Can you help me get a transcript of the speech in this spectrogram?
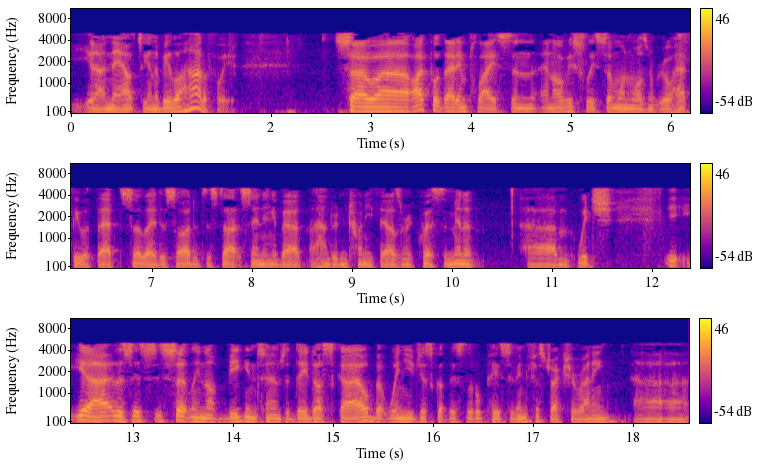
you know now it's going to be a lot harder for you. So uh, I put that in place, and, and obviously someone wasn't real happy with that, so they decided to start sending about 120,000 requests a minute. um, which yeah, it's, it's, certainly not big in terms of DDoS scale, but when you've just got this little piece of infrastructure running, uh,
